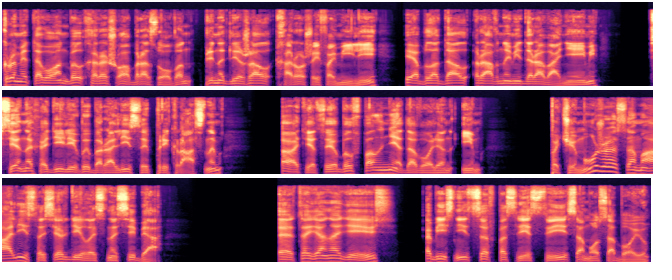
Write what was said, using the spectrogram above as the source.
Кроме того, он был хорошо образован, принадлежал к хорошей фамилии и обладал равными дарованиями. Все находили выбор Алисы прекрасным, а отец ее был вполне доволен им. Почему же сама Алиса сердилась на себя? Это, я надеюсь, объяснится впоследствии само собою.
